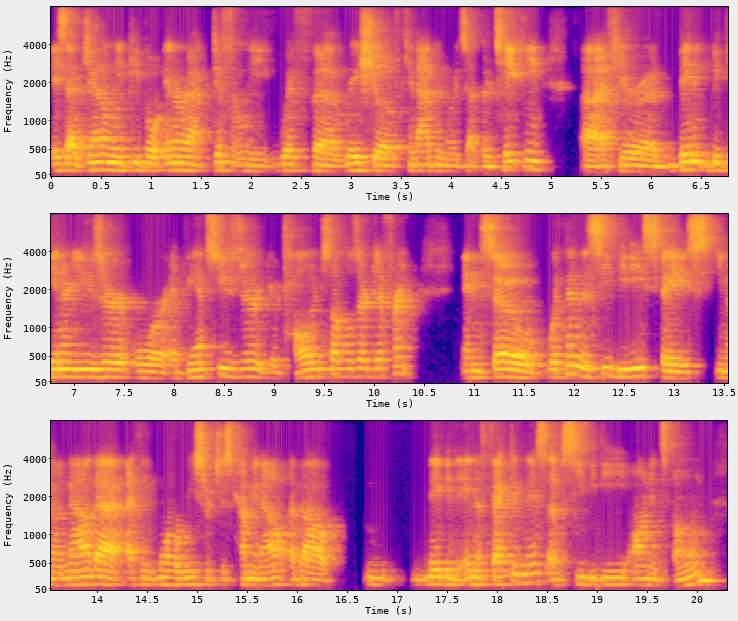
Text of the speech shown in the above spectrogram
is that generally people interact differently with the ratio of cannabinoids that they're taking. Uh, if you're a beginner user or advanced user, your tolerance levels are different. And so within the CBD space, you know, now that I think more research is coming out about maybe the ineffectiveness of CBD on its own,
